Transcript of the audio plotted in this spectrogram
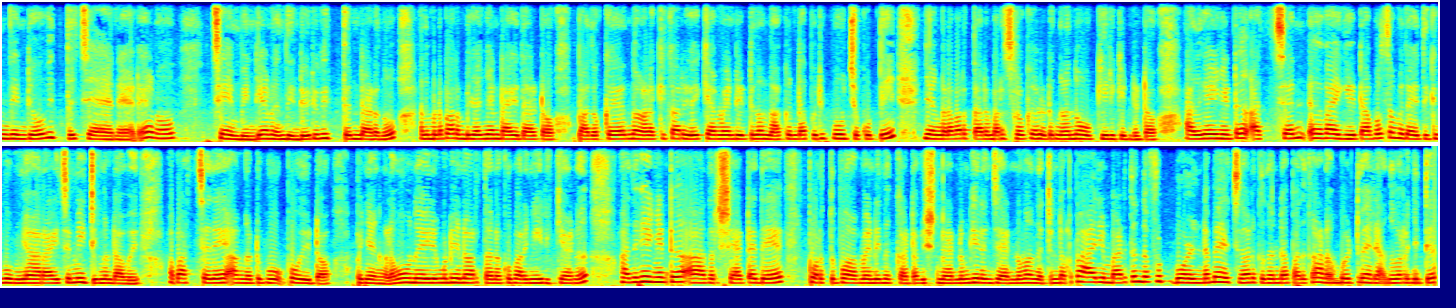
എന്തിന്റെയോ വിത്ത് ചേനയുടെ ആണോ ചേമ്പിന്റെ ഇതിന്റെ ഒരു വിത്ത് ഉണ്ടായിരുന്നു. അത് നമ്മുടെ പറമ്പിൽ ഞാൻ ഉണ്ടായതാട്ടോ അപ്പോൾ അതൊക്കെ നാളേക്ക് കറി വയ്ക്കാൻ വേണ്ടിയിട്ട് നന്നാക്കുന്നുണ്ട്. അപ്പോൾ ഒരു പൂച്ചക്കുട്ടി ഞങ്ങളുടെ വർത്താനം പറച്ചിലൊക്കെ കേട്ടിട്ട് ഇങ്ങനെ നോക്കിയിരിക്കുന്നുണ്ട് കേട്ടോ അത് കഴിഞ്ഞിട്ട് അച്ഛൻ വൈകിട്ടാകുമ്പോൾ സമുദായത്തേക്ക് പോകും. ഞായറാഴ്ച മീറ്റിംഗ് ഉണ്ടാവുകയും അപ്പോൾ അച്ഛനെ അങ്ങോട്ട് പോയിട്ടോ അപ്പോൾ ഞങ്ങൾ മൂന്നുപേരും കൂടി ഇങ്ങനെ വർത്താനമൊക്കെ പറഞ്ഞിരിക്കുകയാണ് അത് കഴിഞ്ഞിട്ട് ആദർശമായിട്ട് അതേ പുറത്ത് പോകാൻ വേണ്ടി നിൽക്കട്ടെ വിഷ്ണുനാടനും കിരൺചേട്ടനും വന്നിട്ടുണ്ട്. അപ്പോൾ ആര്യമ്പാടത്ത് എന്താ ഫുട്ബോളിന്റെ മാച്ച് നടക്കുന്നുണ്ട്. അപ്പോൾ അത് കാണാൻ പോയിട്ട് വരാമെന്ന് പറഞ്ഞിട്ട്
